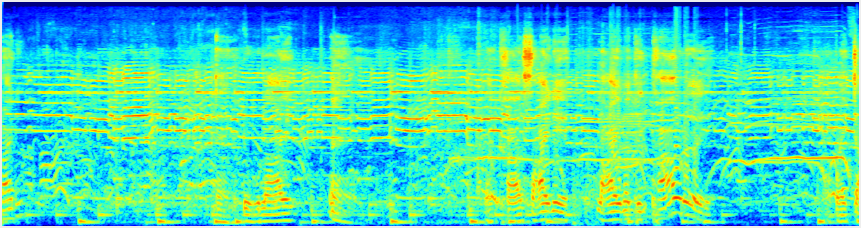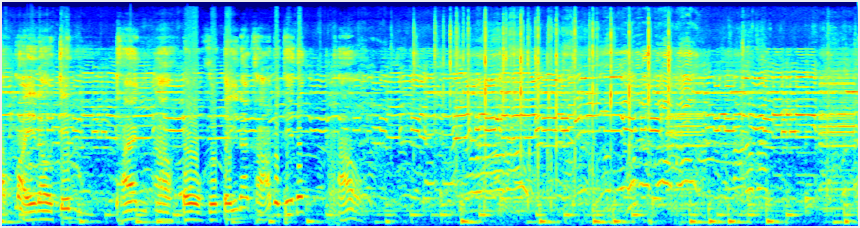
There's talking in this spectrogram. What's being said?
รายนี้ ดูลายแขาซ้ายนี่ลายมาถึงเท้าเลย ไปจับไหล่เราจิ้มแทงอ้าวโตคือตีน้าขาไปทีนึงอ้าวแหม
